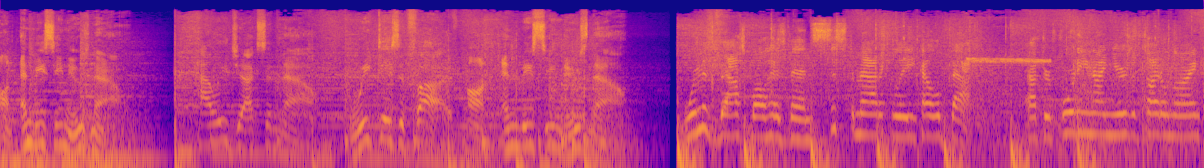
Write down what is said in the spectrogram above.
on NBC News Now. Hallie Jackson Now, weekdays at 5 on NBC News Now. Women's basketball has been systematically held back. After 49 years of Title IX,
